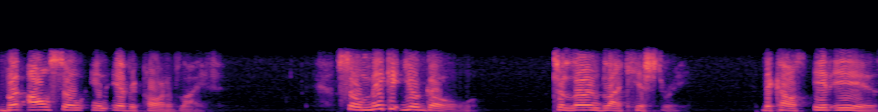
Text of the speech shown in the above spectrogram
but also in every part of life. So make it your goal to learn black history because it is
